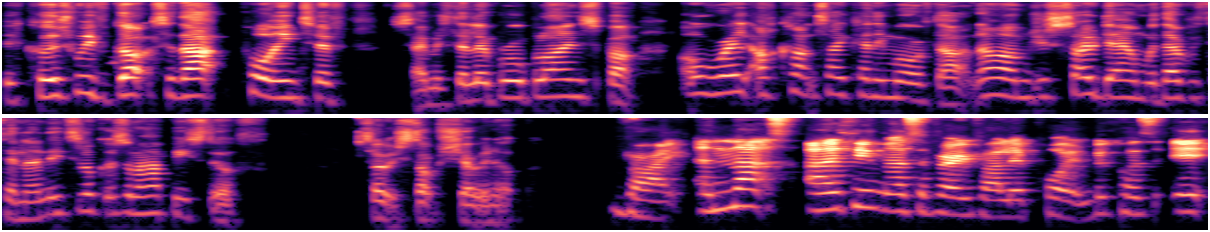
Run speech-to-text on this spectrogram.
because we've got to that point of same as the liberal blind spot. Oh, really? I can't take any more of that. No, I'm just so down with everything. I need to look at some happy stuff. So it stops showing up. Right. And that's I think that's a very valid point because it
